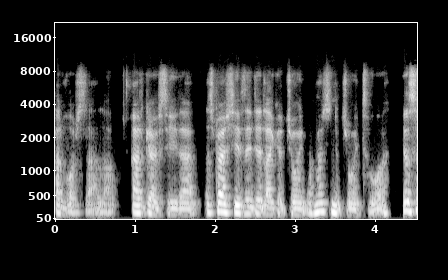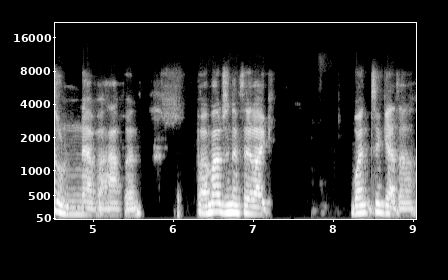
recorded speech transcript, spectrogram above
I'd watch that a lot. I'd go see that, especially if they did like a joint. Imagine a joint tour. This will never happen. But imagine if they like went together,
